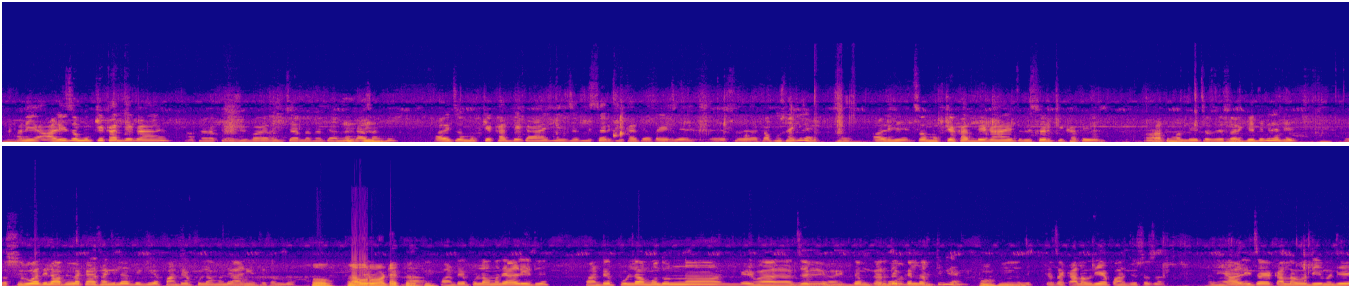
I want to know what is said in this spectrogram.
आणि आळीचं मुख्य खाद्य काय आहे? आपल्याला कृषी विभागाला विचारलं तर त्यांना काय सांगते आळीचं मुख्य खाद्य काय आहे की याच्यातली सरकी खाते? आता हे जे कापूस आहे की नाही? आळीचं मुख्य खाद्य काय आहे? त्यातली सरकी खाते. आतमधली याचं जे सरकी येते की नाही ते? सुरुवातीला आपल्याला काय सांगितलं होतं की पांढऱ्या फुलामध्ये आळी येते समजा. हो हा, पांढऱ्या फुलामध्ये आळी येते. पांढऱ्या फुलामधून जे एकदम गर्द कलर होती की नाही त्याचा कालावधी आहे पाच दिवसाचा. आणि आळीचा कालावधी म्हणजे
